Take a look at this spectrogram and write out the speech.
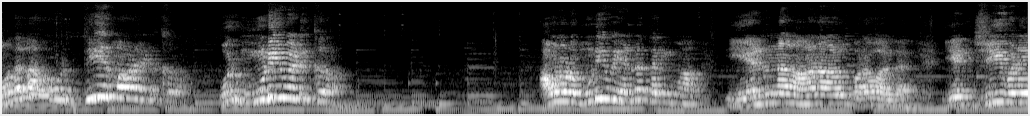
முதல்ல அவன் ஒரு தீர்மானம் எடுக்கிறான். ஒரு முடிவு எடுக்கிறான். அவனோட முடிவு என்ன தெரியுமா? என்ன ஆனாலும் பரவாயில்ல. என் ஜீவனே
